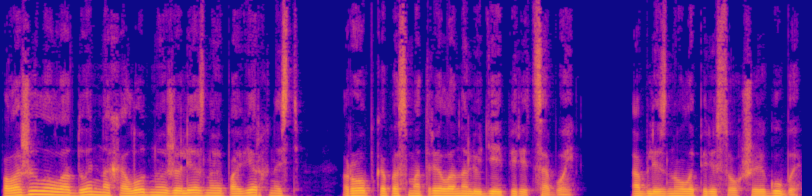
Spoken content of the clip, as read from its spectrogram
Положила ладонь на холодную железную поверхность, робко посмотрела на людей перед собой. Облизнула пересохшие губы.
